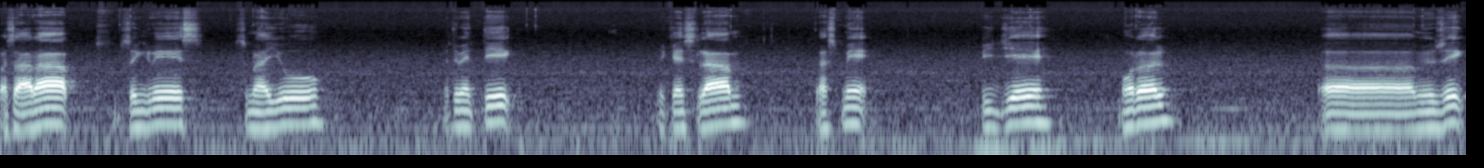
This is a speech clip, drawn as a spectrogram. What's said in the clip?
Bahasa Arab, Bahasa Inggeris, Melayu, Matematik, Pendidikan Islam, Tasmik, PJ, Moral, uh, Music,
